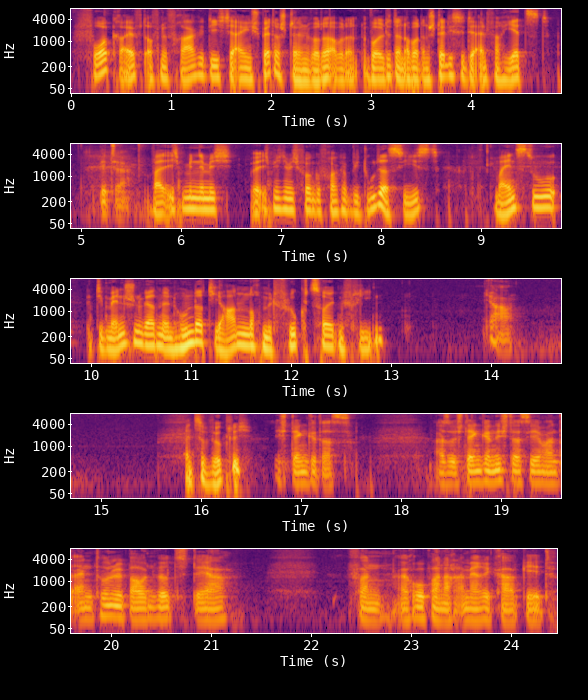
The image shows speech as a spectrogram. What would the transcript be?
vorgreift auf eine Frage, die ich dir eigentlich später stellen würde, aber dann wollte dann, aber dann stelle ich sie dir einfach jetzt. Bitte. Weil ich mir nämlich, weil ich mich nämlich vorhin gefragt habe, wie du das siehst. Meinst du, die Menschen werden in 100 Jahren noch mit Flugzeugen fliegen? Ja, Meinst du wirklich? ich denke das. Also ich denke nicht, dass jemand einen Tunnel bauen wird, der von Europa nach Amerika geht.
